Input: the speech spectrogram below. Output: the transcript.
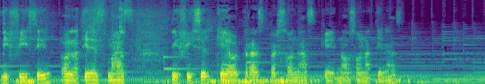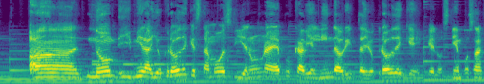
difícil o la tienes más difícil que otras personas que no son latinas? Uh, no, y mira, yo creo de que estamos viviendo una época bien linda ahorita. Yo creo de que, que los tiempos han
